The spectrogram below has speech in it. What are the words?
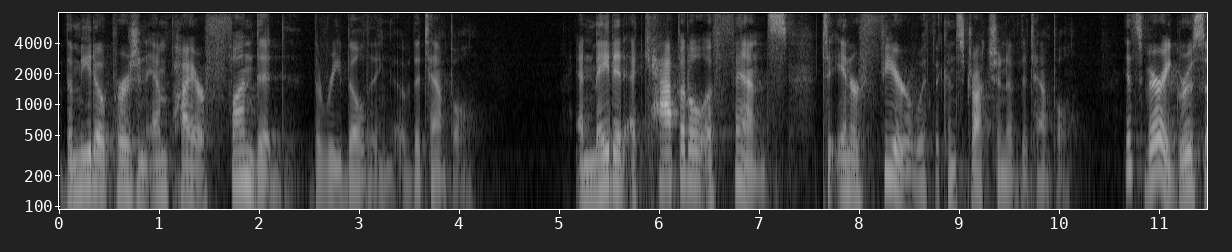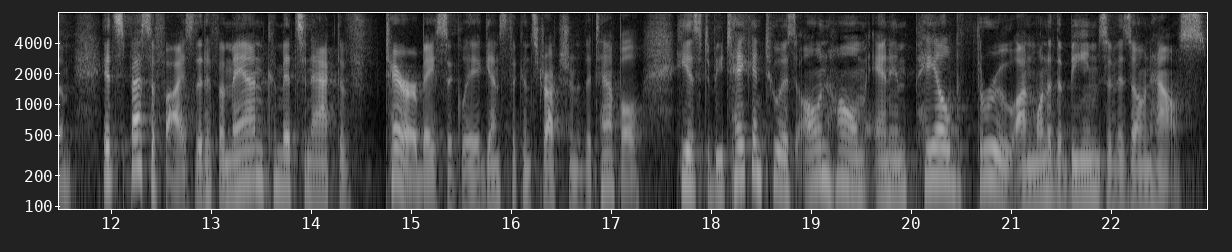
the Medo Persian Empire funded the rebuilding of the temple and made it a capital offense to interfere with the construction of the temple. It's very gruesome. It specifies that if a man commits an act of terror, basically, against the construction of the temple, he is to be taken to his own home and impaled through on one of the beams of his own house.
